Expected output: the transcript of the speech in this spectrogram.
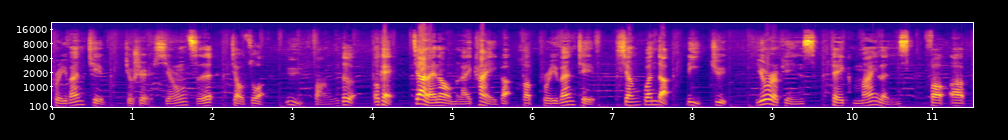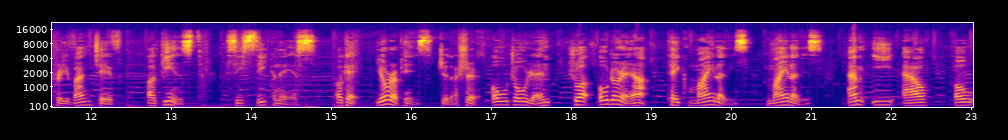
preventive 就是形容词，叫做预防的。OK 接下来呢，我们来看一个和 preventive 相关的例句：Europeans take melons for a preventive against seasickness。 OK，Europeans 指的是欧洲人，说欧洲人啊，take melons，melons，M E L O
